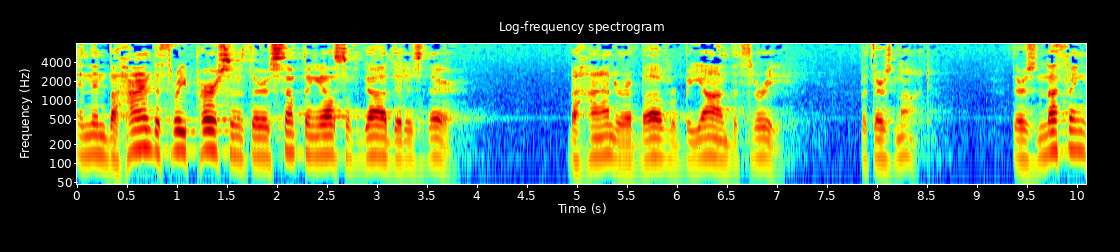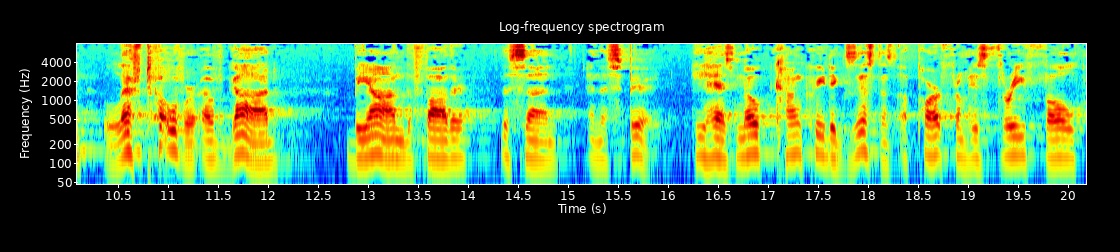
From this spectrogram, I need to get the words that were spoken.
and then behind the three persons there is something else of God that is there. Behind or above or beyond the three. But there's not. There's nothing left over of God beyond the Father, the Son, and the Spirit. He has no concrete existence apart from his threefold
